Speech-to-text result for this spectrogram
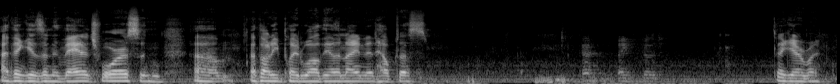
I think, is an advantage for us. And um, I thought he played well the other night, and it helped us. Okay, thank you, Coach. Thank you, everybody.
